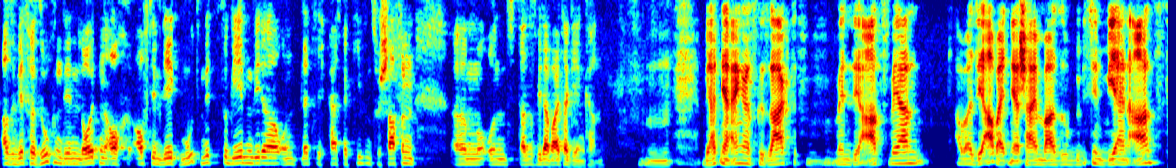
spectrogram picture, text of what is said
also wir versuchen den Leuten auch auf dem Weg Mut mitzugeben wieder und letztlich Perspektiven zu schaffen, ähm, und dass es wieder weitergehen kann. Hm. Wir hatten ja eingangs gesagt, wenn Sie Arzt wären, aber Sie arbeiten ja scheinbar so ein bisschen wie ein Arzt,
